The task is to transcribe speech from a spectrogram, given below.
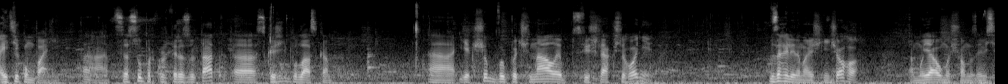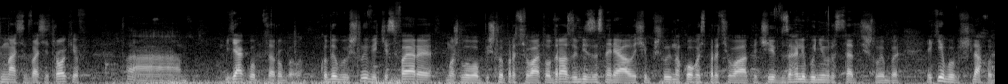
it компаній Це супер крутий результат. Е, Скажіть, будь ласка, е, якщо б ви починали б свій шлях сьогодні, взагалі не маючи нічого, там уявимо, що вам за 18-20 років. е, Як ви б це робили? Куди б йшли, в які сфери, можливо, пішли працювати одразу бізнес на реали, чи пішли на когось працювати, чи взагалі б університет йшли би? Який би шлях от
